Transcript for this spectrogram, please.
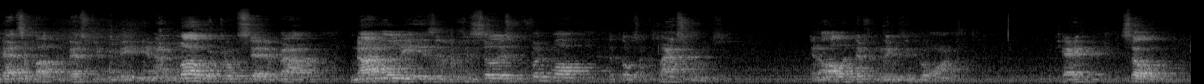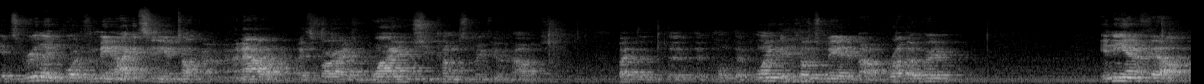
that's about the best you can be. And I love what Coach said about not only is it the facilities for football, those are classrooms and all the different things that go on. Okay? So it's really important for me. and I could sit here and talk an hour as far as why you should come to Springfield College. But the, the, the, the point that Coach made about brotherhood, in the NFL,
